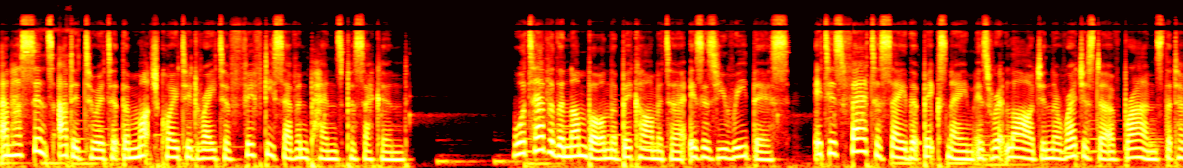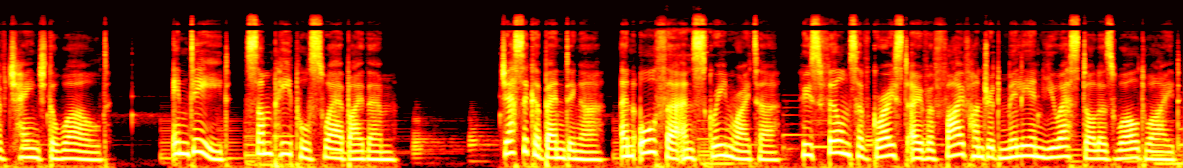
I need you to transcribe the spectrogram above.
and has since added to it at the much quoted rate of 57 pens per second. Whatever the number on the BICometer is as you read this, it is fair to say that BIC's name is writ large in the register of brands that have changed the world. Indeed, some people swear by them. Jessica Bendinger, an author and screenwriter, whose films have grossed over 500 million US dollars worldwide,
